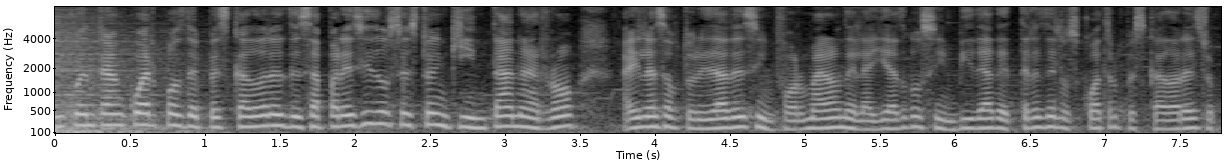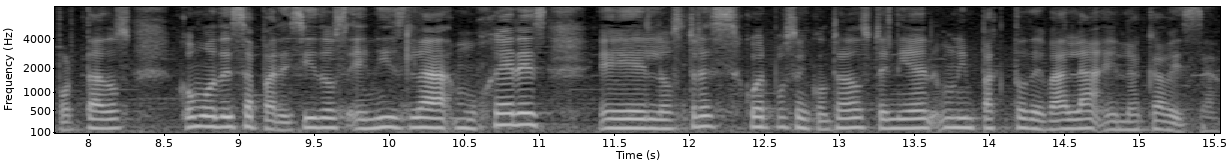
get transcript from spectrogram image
Encuentran cuerpos de pescadores desaparecidos, esto en Quintana Roo. Ahí las autoridades informaron del hallazgo sin vida de tres de los cuatro pescadores reportados como desaparecidos en Isla Mujeres. Eh, los tres cuerpos encontrados tenían un impacto de bala en la cabeza.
